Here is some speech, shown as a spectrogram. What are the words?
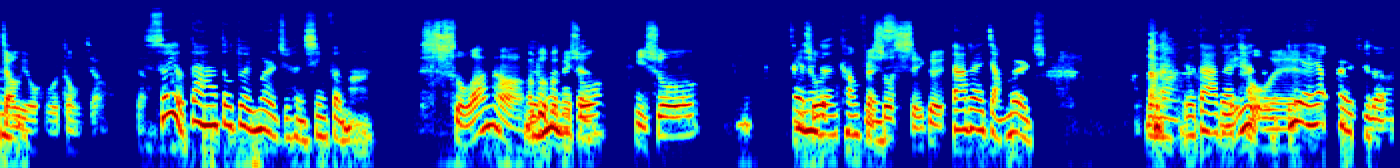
交流活动，这样、嗯、这样。所以有大家都对 Merge 很兴奋吗？Solana 啊，不不，你说你说在那个 conference，你说谁对？大家都在讲 Merge，有吗？有大家都在谈，你也要 Merge 了？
